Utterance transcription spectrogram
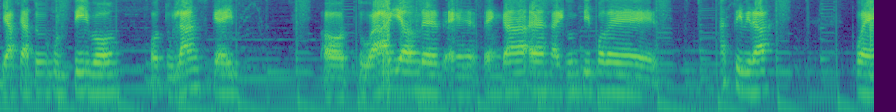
ya sea tu cultivo o tu landscape o tu área donde eh, tenga eh, algún tipo de actividad, pues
